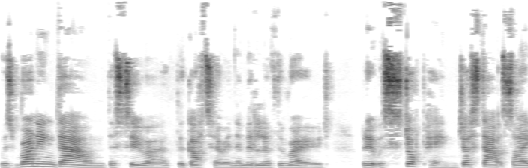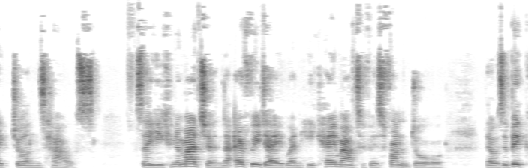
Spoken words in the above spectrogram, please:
was running down the sewer, the gutter in the middle of the road, but it was stopping just outside John's house. So you can imagine that every day when he came out of his front door, there was a big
